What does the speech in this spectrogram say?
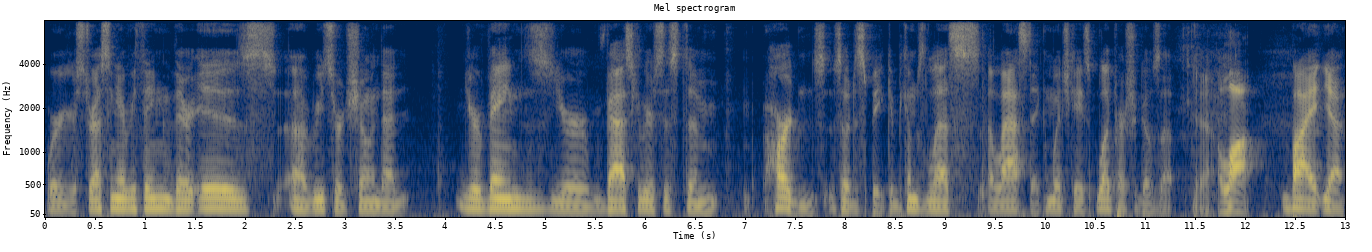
where you're stressing everything, there is uh, research showing that your veins, your vascular system hardens, so to speak. It becomes less elastic, in which case blood pressure goes up yeah, a lot. by yeah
